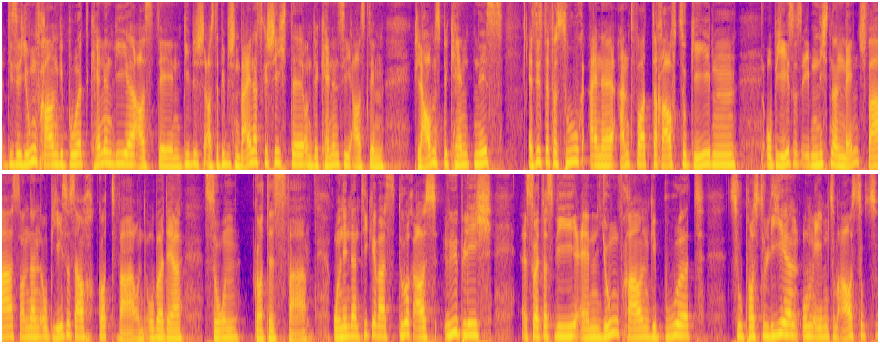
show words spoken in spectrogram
Diese Jungfrauengeburt kennen wir aus, den biblisch, aus der biblischen Weihnachtsgeschichte und wir kennen sie aus dem Glaubensbekenntnis. Es ist der Versuch, eine Antwort darauf zu geben, ob Jesus eben nicht nur ein Mensch war, sondern ob Jesus auch Gott war und ob er der Sohn Gottes war. Und in der Antike war es durchaus üblich, so etwas wie ähm, Jungfrauengeburt zu postulieren, um eben zum Ausdruck zu,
